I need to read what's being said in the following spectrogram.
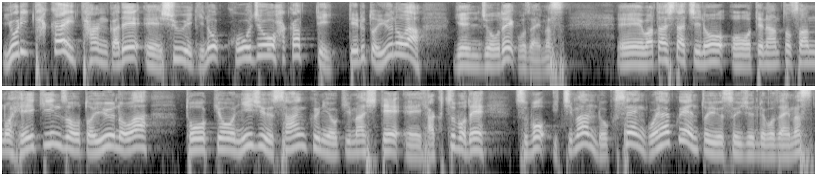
より高い単価で、えー、収益の向上を図っていっているというのが現状でございます。えー、私たちのテナントさんの平均増というのは、東京23区におきまして、100坪で坪1万6500円という水準でございます。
